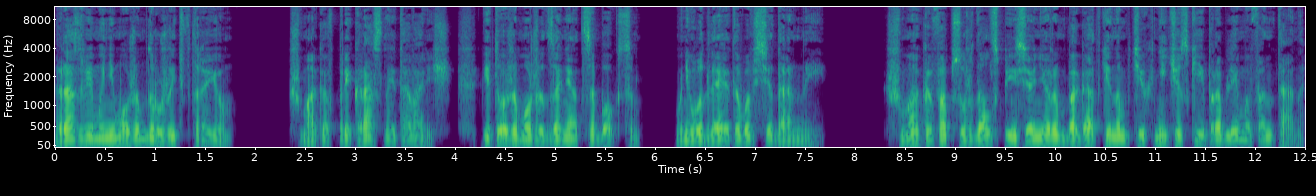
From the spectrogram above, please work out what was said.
Разве мы не можем дружить втроем? Шмаков прекрасный товарищ и тоже может заняться боксом. У него для этого все данные. Шмаков обсуждал с пенсионером Богаткиным технические проблемы фонтана.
